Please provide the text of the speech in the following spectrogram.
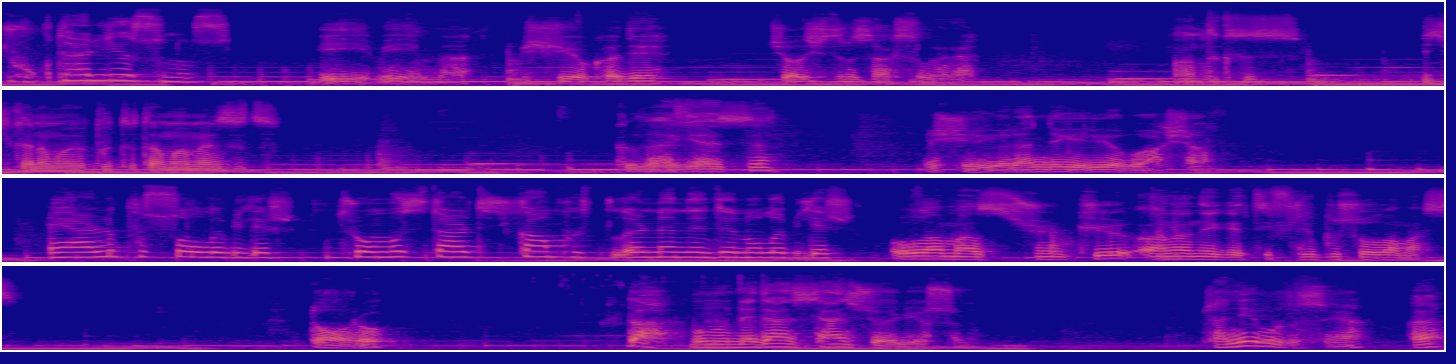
Çok terliyorsunuz. İyiyim, iyiyim ben. Bir şey yok. Hadi çalıştırın saksılara. Mantıksız. İç kanama ve pıhtı tamamen zıt. Kolay gelsin. Işığı gören de geliyor bu akşam. Eğer lüpusu olabilir. Trombosit artışı kan pıhtılarına neden olabilir. Olamaz çünkü ana negatif lupus olamaz. Doğru. Da bunu neden sen söylüyorsun? Sen niye buradasın ya? Ha?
